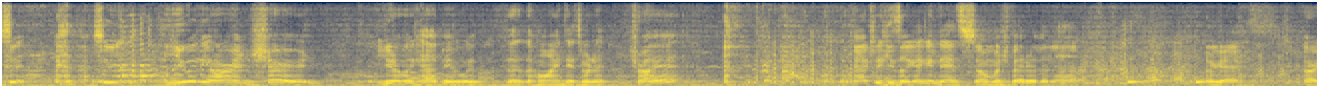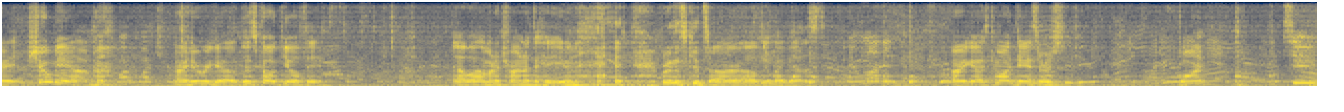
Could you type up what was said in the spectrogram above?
So, so you in the orange shirt, you don't look happy with the, the Hawaiian dance. You want to try it? Actually, he's like, I can dance so much better than that. Okay. All right, show me up. All right, here we go. This is called Guilty. Ella, I'm gonna try not to hit you in the head with this guitar. I'll do my best. All right, guys, come on, dancers. One, two,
